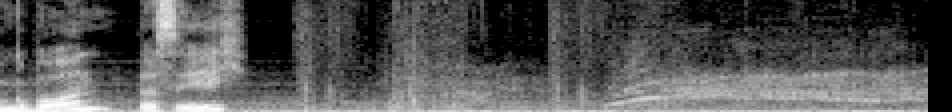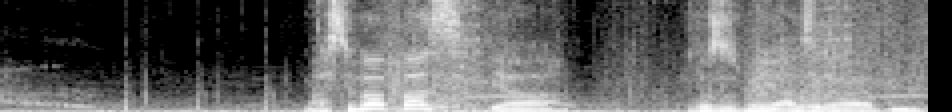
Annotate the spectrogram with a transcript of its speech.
Ungeboren, das sehe ich. Machst du überhaupt was? Ja. Du versuchst mir hier anzugreifen.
